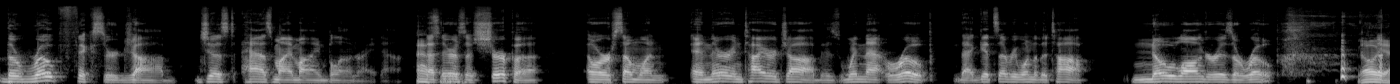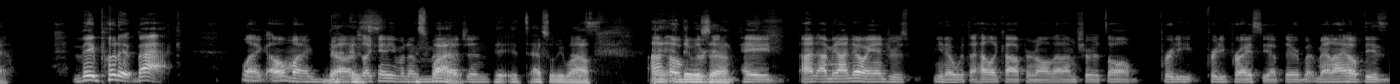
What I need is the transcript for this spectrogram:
the rope fixer job just has my mind blown right now. Absolutely. That there's a Sherpa or someone, and their entire job is when that rope that gets everyone to the top no longer is a rope. oh yeah. they put it back like, oh my gosh, is, I can't even it's imagine. Wild. It's absolutely wild. I and, hope and there was they're getting paid. I, I, mean, I know Andrew's, you know, with the helicopter and all that. I'm sure it's all pretty pretty pricey up there. But man, I hope these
